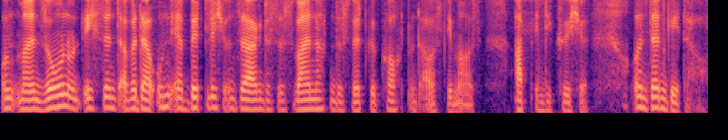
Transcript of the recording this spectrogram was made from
Und mein Sohn und ich sind aber da unerbittlich und sagen, das ist Weihnachten, das wird gekocht und aus die Maus. Ab in die Küche. Und dann geht er auch.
